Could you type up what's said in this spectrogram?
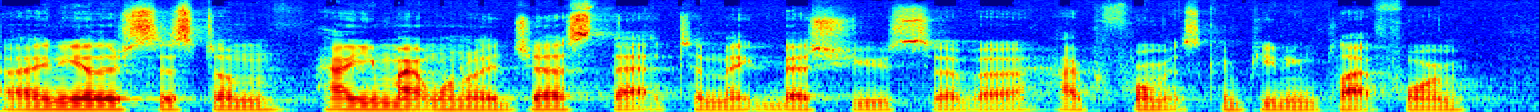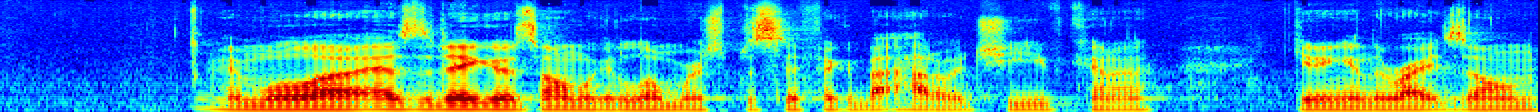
uh, any other system, how you might want to adjust that to make best use of a high performance computing platform. And we'll, uh, as the day goes on, we'll get a little more specific about how to achieve kind of getting in the right zone.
